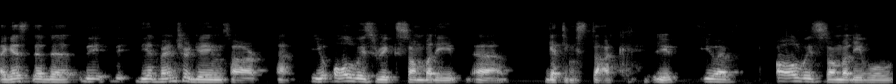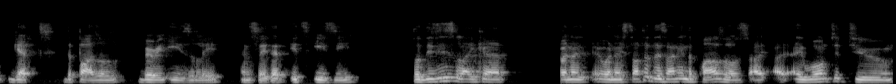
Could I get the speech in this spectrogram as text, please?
I guess that the the, the adventure games are uh, you always risk somebody uh, getting stuck. You you have always somebody who get the puzzle very easily and say that it's easy. So this is like a, when I when I started designing the puzzles, I I, I wanted to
